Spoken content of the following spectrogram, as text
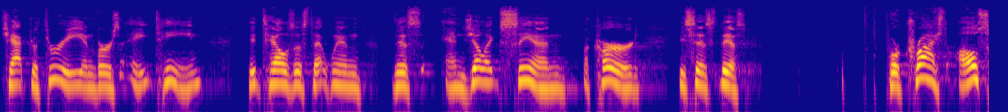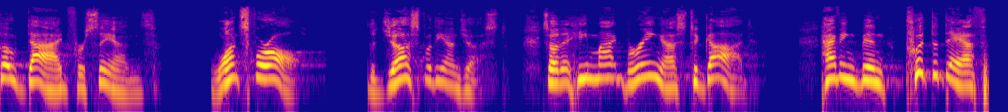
chapter 3 and verse 18, it tells us that when this angelic sin occurred, he says this For Christ also died for sins once for all, the just for the unjust, so that he might bring us to God. Having been put to death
